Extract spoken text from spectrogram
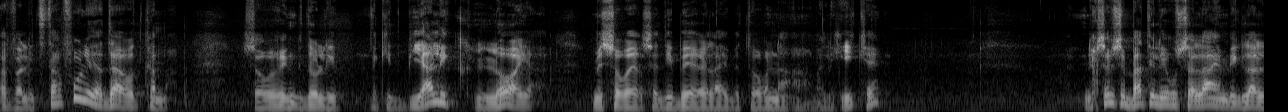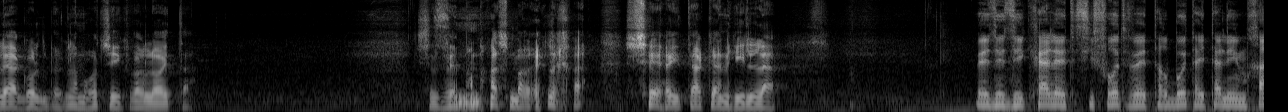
אבל הצטרפו לידה עוד כמה משוררים גדולים. נגיד ביאליק לא היה משורר שדיבר אליי בתור נער, אבל היא כן. אני חושב שבאתי לירושלים בגלל לאה גולדברג, למרות שהיא כבר לא הייתה. שזה ממש מראה לך שהייתה כאן הילה. ואיזה זיקה לספרות ותרבות הייתה לי עמך,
